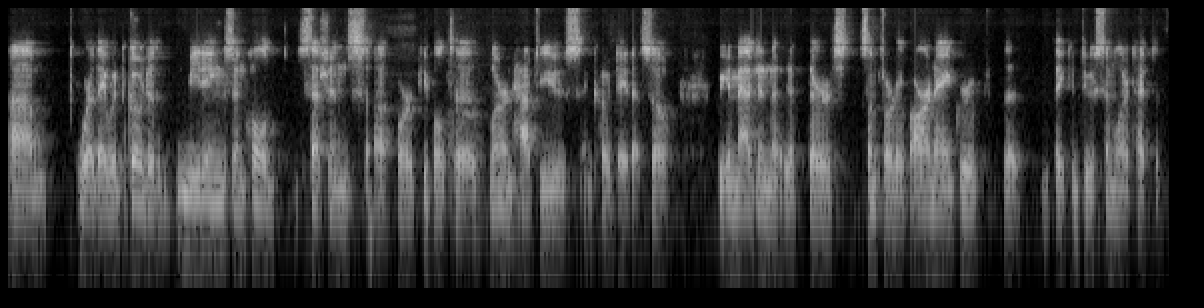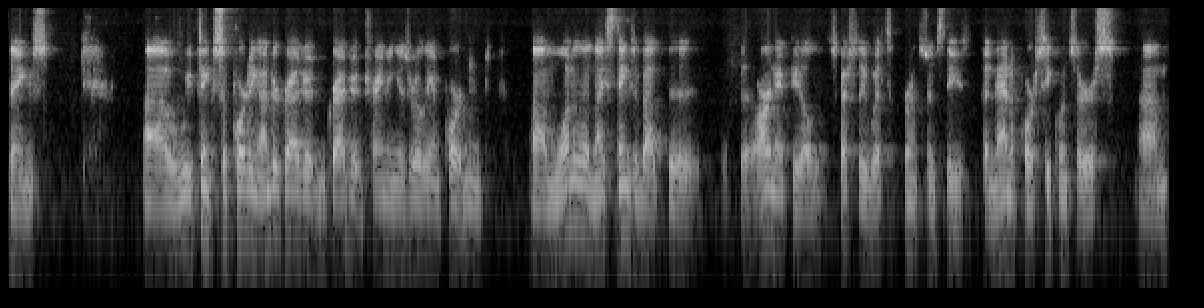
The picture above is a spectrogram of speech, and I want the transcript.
um, where they would go to meetings and hold sessions uh, for people to learn how to use ENCODE data. So we imagine that if there's some sort of RNA group that they could do similar types of things. Uh, we think supporting undergraduate and graduate training is really important. Um, one of the nice things about the, the RNA field, especially with, for instance, these the nanopore sequencers, um,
